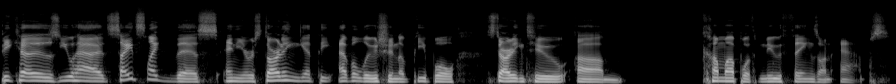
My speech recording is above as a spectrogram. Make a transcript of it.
because you had sites like this and you're starting to get the evolution of people starting to um, come up with new things on apps.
